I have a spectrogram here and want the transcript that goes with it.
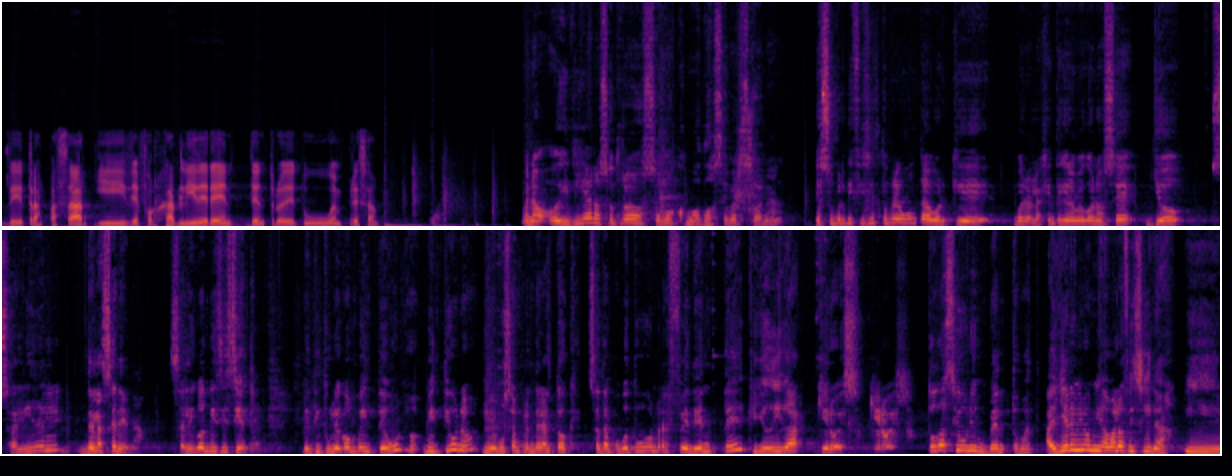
de traspasar y de forjar líderes dentro de tu empresa? Bueno, hoy día nosotros somos como 12 personas. Es súper difícil tu pregunta porque, bueno, la gente que no me conoce, yo salí del, de La Serena, salí con 17 me titulé con 21, 21 y me puse a emprender al toque. O sea, tampoco tuve un referente que yo diga, quiero eso. Quiero eso. Todo ha sido un invento, Mati. Ayer vino mi mamá a la oficina y,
